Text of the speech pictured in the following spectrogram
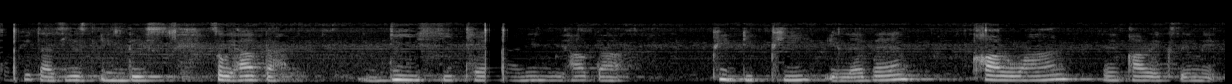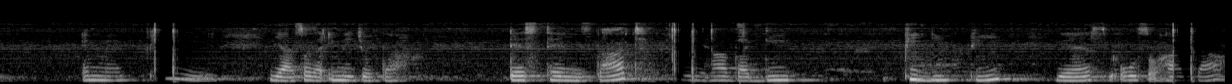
computers used in this. So we have the DEC 10 and then we have the PDP11, CRAY-1 and CRAY X-MP. Yeah, so the image of the DEC 10 is that. We have the D PDP. Yes, we also have the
